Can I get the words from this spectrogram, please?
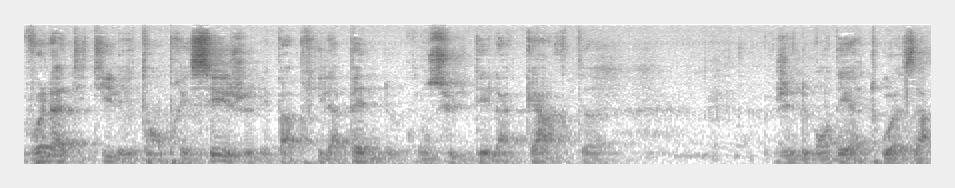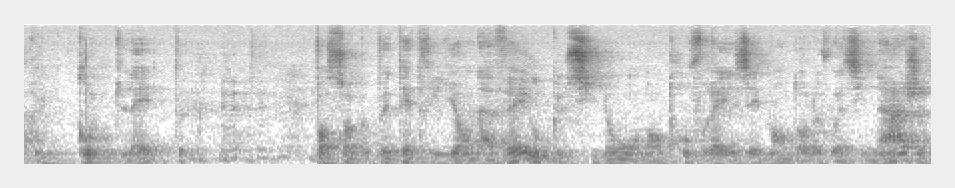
Voilà, dit-il, étant pressé, je n'ai pas pris la peine de consulter la carte. J'ai demandé à tout hasard une côtelette pensant que peut-être il y en avait ou que sinon on en trouverait aisément dans le voisinage,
